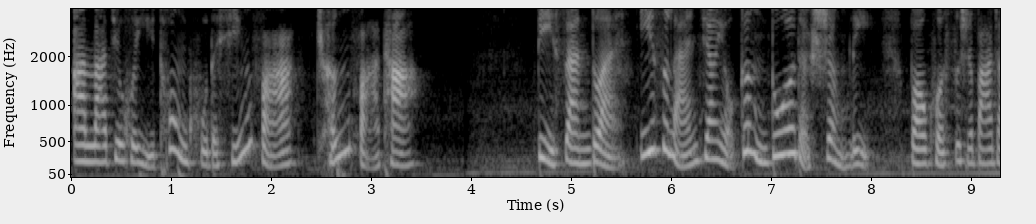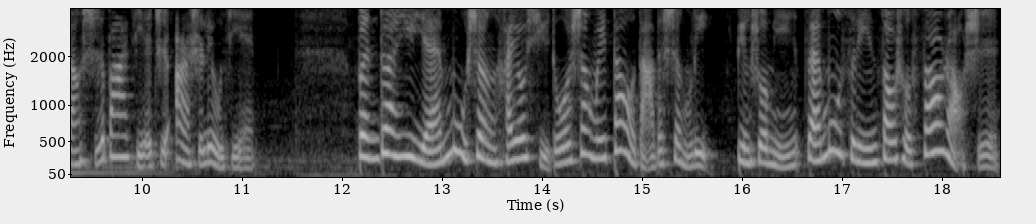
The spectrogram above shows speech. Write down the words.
安拉就会以痛苦的刑罚惩罚他。第三段，伊斯兰将有更多的胜利，包括四十八章十八节至二十六节。本段预言穆圣还有许多尚未到达的胜利，并说明在穆斯林遭受骚扰时，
